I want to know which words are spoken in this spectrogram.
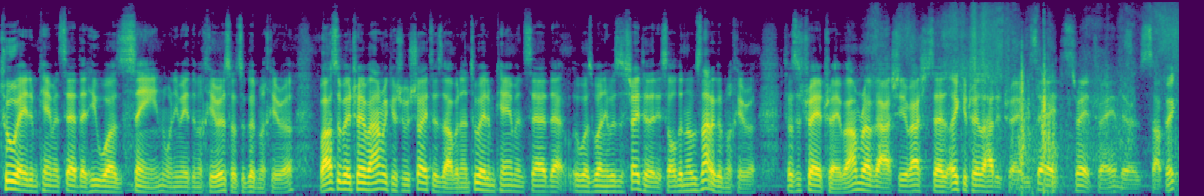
Two Adam came and said that he was sane when he made the Mechira, so it's a good Mechira. Asu Betreva Amri Kishu Shoita Zavin. And two Adam came and said that it was when he was a shoita that he sold and it was not a good Mechira. So it's a Trey Treva. Amra Vashi. Rashi says, Oiki Trey Lahadi Trey. We say it's Trey and there's suffix.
